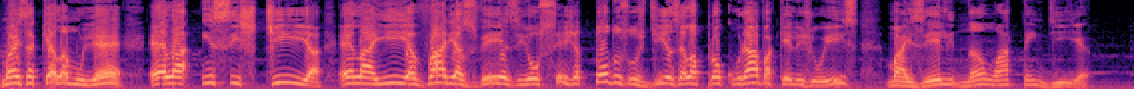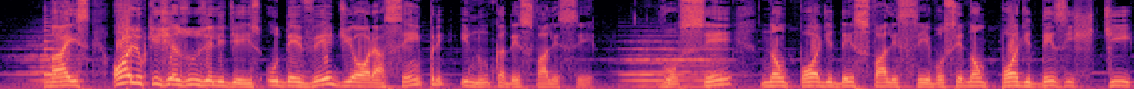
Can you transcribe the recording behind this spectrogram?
Mas aquela mulher, ela insistia, ela ia várias vezes, ou seja, todos os dias ela procurava aquele juiz, mas ele não atendia. Mas olha o que Jesus ele diz: o dever de orar sempre e nunca desfalecer. Você não pode desfalecer, você não pode desistir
